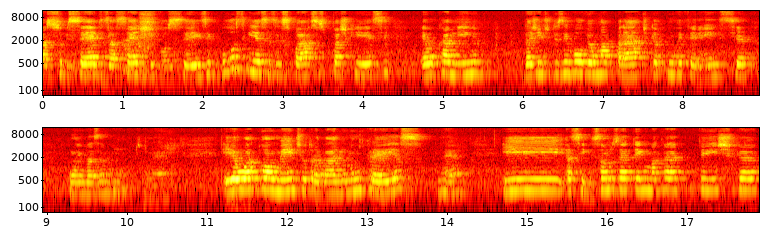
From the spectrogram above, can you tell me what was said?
as subsedes, a sede de vocês e busquem esses espaços, porque acho que esse é o caminho da gente desenvolver uma prática com referência, com embasamento. Né. Eu, atualmente, eu trabalho num CREAS, né, e, assim, São José tem uma característica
